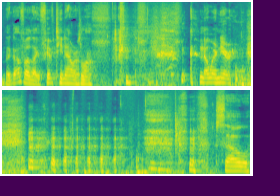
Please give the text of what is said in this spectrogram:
The Godfather is like 15 hours long. Nowhere near. so,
